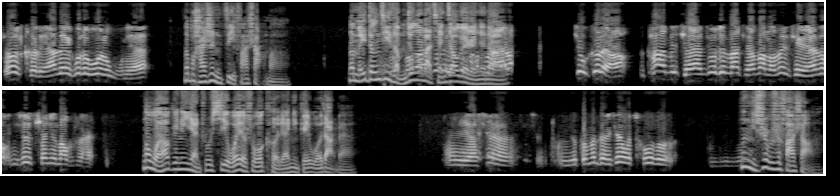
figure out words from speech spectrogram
这可怜的，过了过了五年。那不还是你自己发傻吗？那没登记怎么就能把钱交给人家呢？就哥俩，他也没钱，就这拿钱吧，老妹挺严重，你这钱就拿不出来。那我要给你演出戏，我也说我可怜，你给我点呗。哎呀，是是，你就根本等一下我抽抽了。那你是不是发傻？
